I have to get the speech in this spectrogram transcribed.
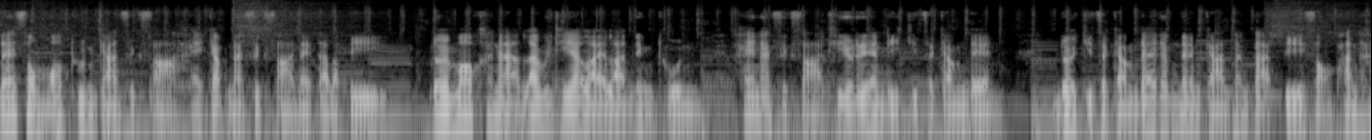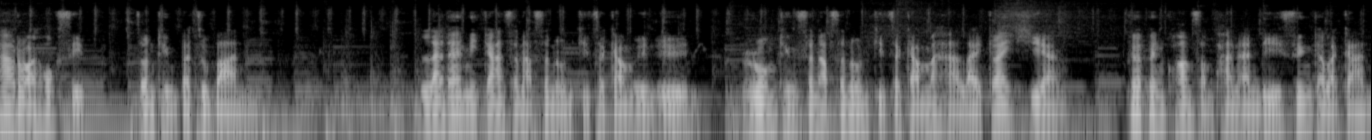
ได้ส่งมอบทุนการศึกษาให้กับนักศึกษาในแต่ละปี โดยมอบคณะและวิทยาลัยละหนึ่งทุน ให้นักศึกษาที่เรียนดีกิจกรรมเด่น โดยกิจกรรมได้ดำเนินการตั้งแต่ปี 2560 จนถึงปัจจุบัน และได้มีการสนับสนุนกิจกรรมอื่น ๆ รวมถึงสนับสนุนกิจกรรมมหาลัยใกล้เคียง เพื่อเป็นความสัมพันธ์อันดีซึ่งกันและกัน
